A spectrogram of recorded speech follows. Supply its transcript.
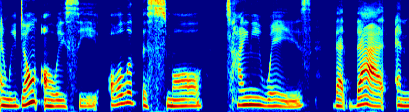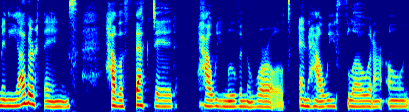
And we don't always see all of the small, tiny ways that that and many other things have affected how we move in the world and how we flow in our own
